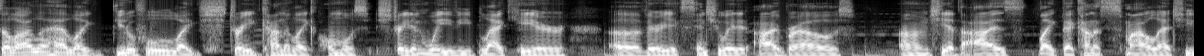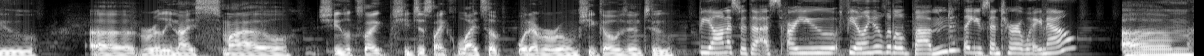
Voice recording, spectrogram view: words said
Delilah had like beautiful, like straight, kind of like almost straight and wavy black hair, uh, very accentuated eyebrows. Um, she had the eyes like that kind of smile at you, uh, really nice smile. She looks like she just like lights up whatever room she goes into. Be honest with us. Are you feeling a little bummed that you sent her away now? Um,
